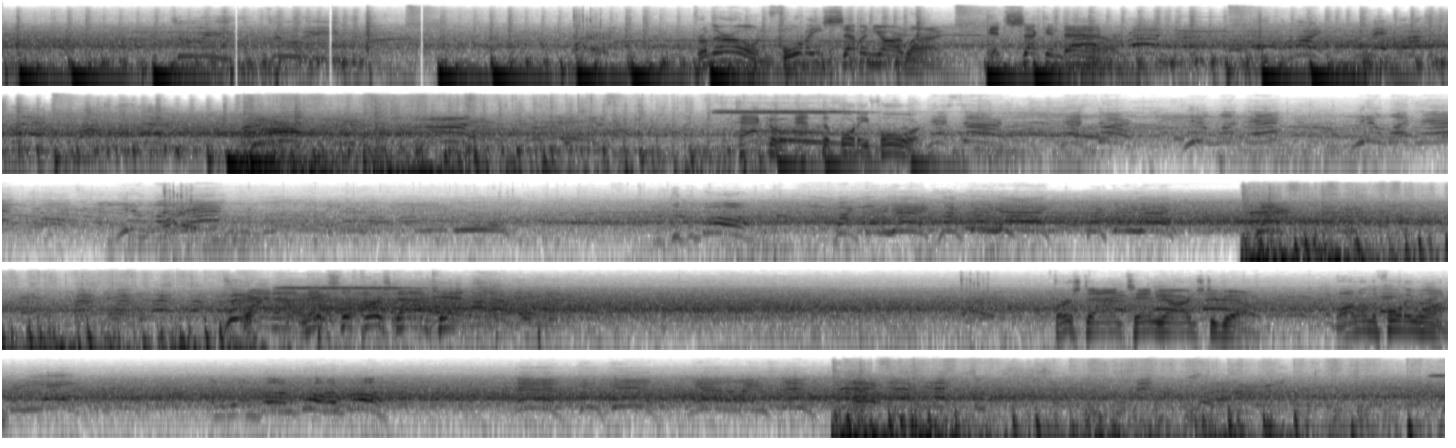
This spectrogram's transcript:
From their own 47-yard line, it's second down. Tackle at the 44. Yes, sir. Yes, sir. You didn't want that. You didn't want that. You didn't want that. Get the ball. Mark 38. Mark 38. Mark 38. Wide out makes the first down catch. First down, 10 yards to go. Ball on the 41.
